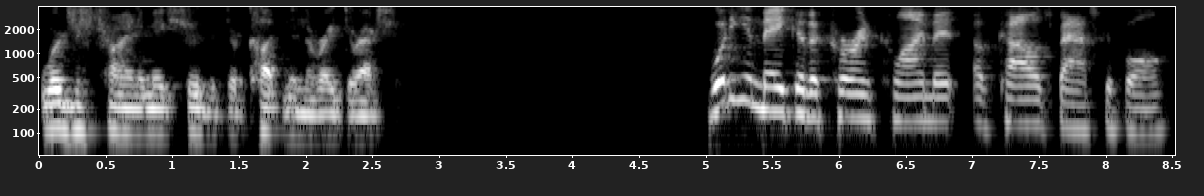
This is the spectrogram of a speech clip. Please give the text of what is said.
we're just trying to make sure that they're cutting in the right direction. What do you make of the current climate of college basketball?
